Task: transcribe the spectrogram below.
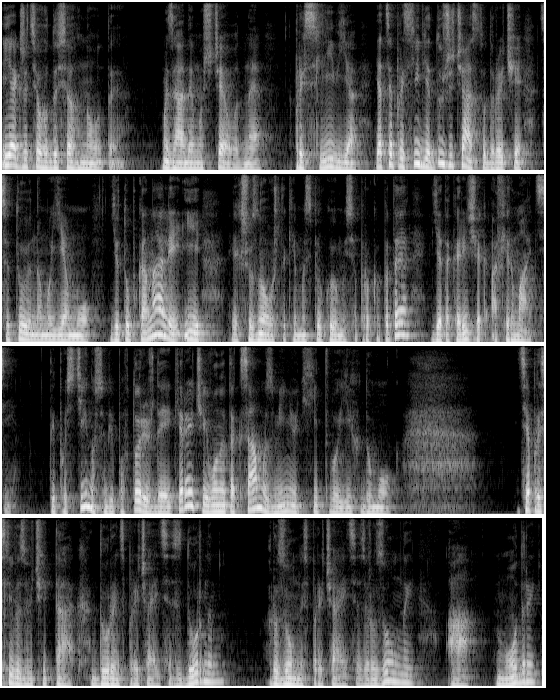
І як же цього досягнути? Ми згадуємо ще одне прислів'я. Я це прислів'я дуже часто, до речі, цитую на моєму YouTube-каналі. І якщо знову ж таки ми спілкуємося про КПТ, є така річ, як афірмації. Ти постійно собі повторюєш деякі речі, і вони так само змінюють хід твоїх думок. І це прислів'я звучить так: дурень сперечається з дурним, розумний сперечається з розумний, а мудрий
